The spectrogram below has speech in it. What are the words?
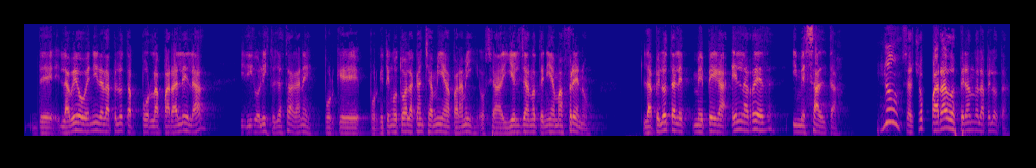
de... La veo venir a la pelota por la paralela y digo, listo, ya está, gané. Porque, porque tengo toda la cancha mía para mí. O sea, y él ya no tenía más freno. La pelota le, me pega en la red y me salta. No. O sea, yo parado esperando la pelota.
